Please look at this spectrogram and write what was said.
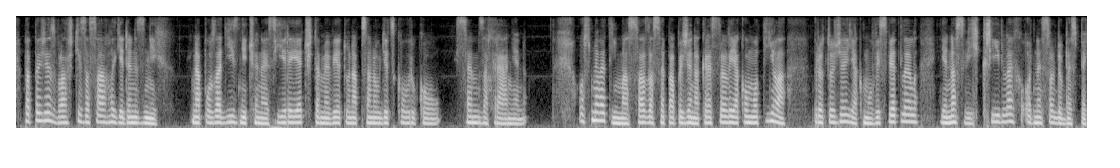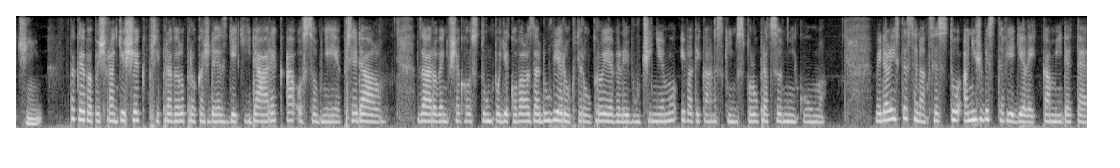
Papeže zvláště zasáhl jeden z nich. Na pozadí zničené Sýrie čteme větu napsanou dětskou rukou. Jsem zachráněn. Osmiletý masa zase papeže nakreslil jako motýla, protože, jak mu vysvětlil, je na svých křídlech odnesl do bezpečí. Také papež František připravil pro každé z dětí dárek a osobně je předal. Zároveň však hostům poděkoval za důvěru, kterou projevili vůči němu i vatikánským spolupracovníkům. Vydali jste se na cestu, aniž byste věděli, kam jdete.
